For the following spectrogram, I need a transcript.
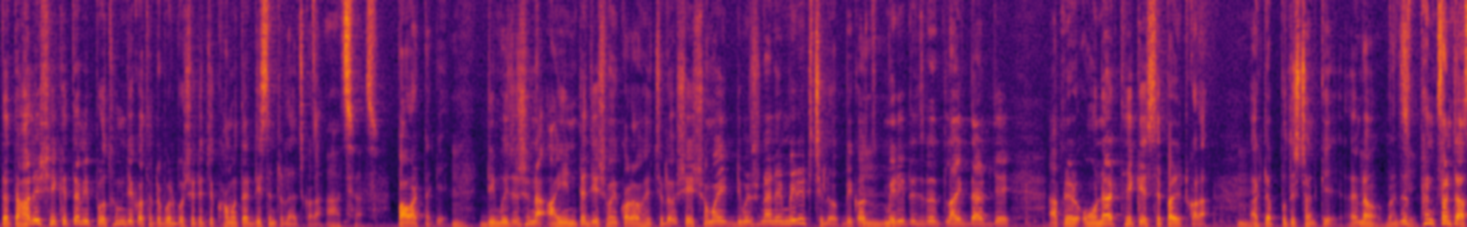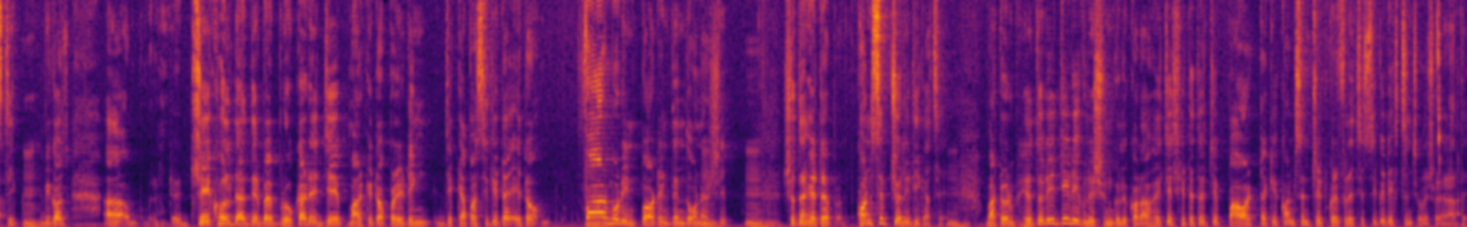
তা তাহলে সেক্ষেত্রে আমি প্রথম যে কথাটা বলব সেটা হচ্ছে ক্ষমতার ডিসেন্ট্রালাইজ করা। আচ্ছা আচ্ছা। পাওয়ারটাকে ডিমোজেশন আইনটা যে সময় করা হয়েছিল সেই সময় ডিমোজেশন আইনের মেরিট ছিল। Because merit is like that যে আপনার ওনার থেকে সেপারেট করা। একটা প্রতিষ্ঠানকে ফ্যান্টাস্টিক বিকজ ট্রেক হোল্ডারদের বা ব্রোকারের যে মার্কেট অপারেটিং যে ক্যাপাসিটিটা এটা far more important than the ownership সুতরাং এটা কনসেপচুয়ালি ঠিক আছে। বাট ওর ভেতরে যে রেগুলেশনগুলো করা হয়েছে সেটাতে হচ্ছে পাওয়ারটাকে কনসেন্ট্রেট করে ফেলেছে সিকিউরিটি এক্সচেঞ্জ কমিশনের হাতে।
